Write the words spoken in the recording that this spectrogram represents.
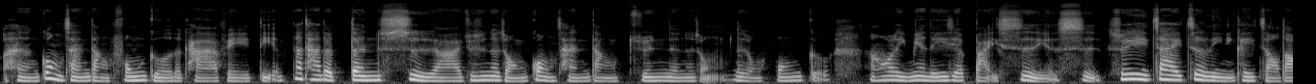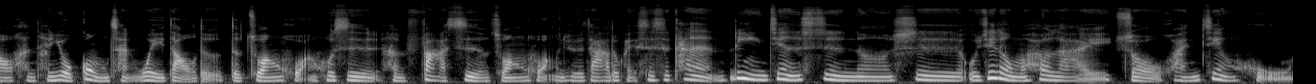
很共产党风格的咖啡店。那它的灯饰啊，就是那种共产党军的那种那种风格，然后里面的一些摆饰也是。所以在这里你可以找到很。很有共产味道的的装潢，或是很法式的装潢，就是大家都可以试试看。另一件事呢，是我记得我们后来走环建湖，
